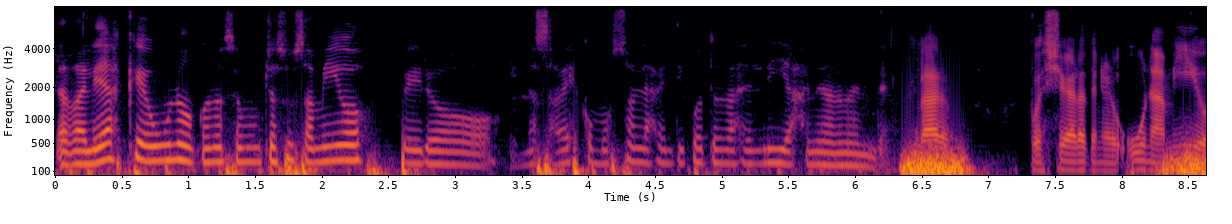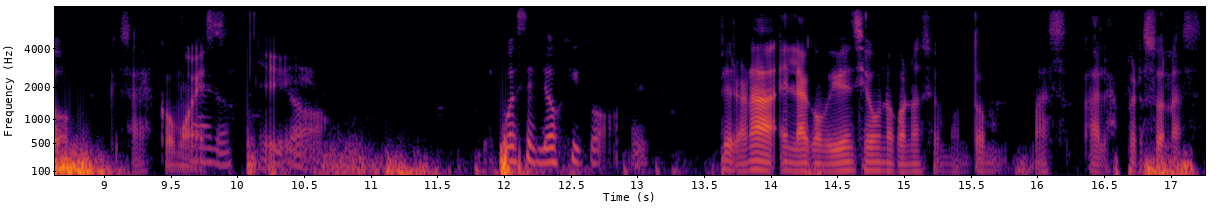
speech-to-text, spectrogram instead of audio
La realidad es que uno conoce mucho a sus amigos, pero no sabes cómo son las 24 horas del día generalmente. Claro, puedes llegar a tener un amigo que sabes cómo es. Eh, después es lógico. eh, pero nada, en la convivencia uno conoce un montón más a las personas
